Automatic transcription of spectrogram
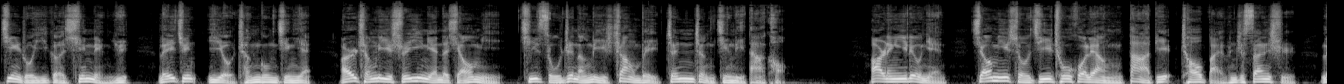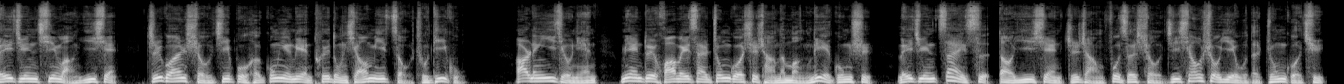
进入一个新领域，雷军已有成功经验。而成立十一年的小米，其组织能力尚未真正经历大考。二零一六年。小米手机出货量大跌超百分之三十，雷军亲往一线，只管手机部和供应链推动小米走出低谷。二零一九年，面对华为在中国市场的猛烈攻势，雷军再次到一线执掌负责手机销售业务的中国区。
